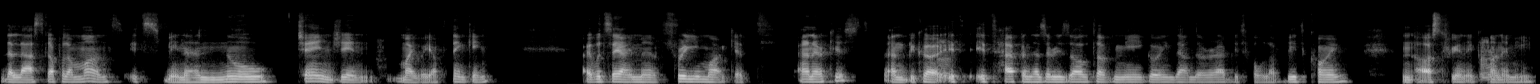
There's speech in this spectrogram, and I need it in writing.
the last couple of months, it's been a new change in my way of thinking. I would say I'm a free market anarchist, and because hmm. it, it happened as a result of me going down the rabbit hole of Bitcoin and Austrian hmm. economy.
